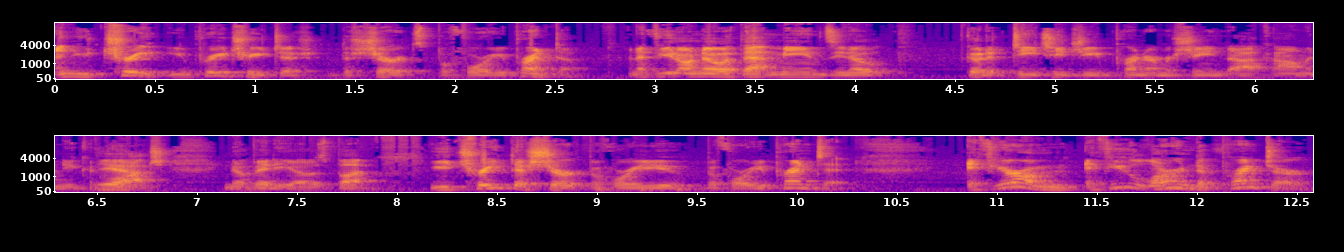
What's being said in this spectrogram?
And you treat you pre-treat the- the shirts before you print them. And if you don't know what that means, you know, go to dtgprintermachine.com and you can Yeah. watch you know videos. But you treat the shirt before you before you print it. If you're a if you learned a printer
